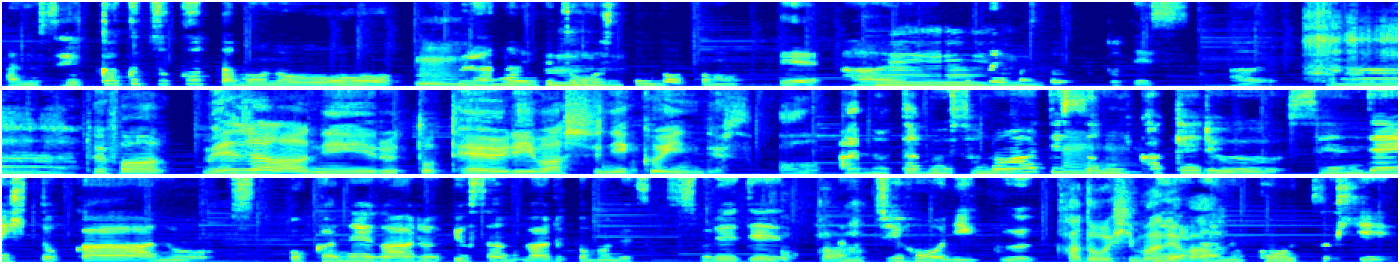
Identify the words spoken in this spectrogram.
あの、せっかく作ったものを売。らないでどうすんのと思って、はい。うんうん例えばそういうことです。はい。はこれはメジャーにいると手売りはしにくいんですか？あの、多分そのアーティストにかける宣伝費とか、あの、お金がある、予算があると思うんです。それであの、地方に行く稼働費までね、あはの交通費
